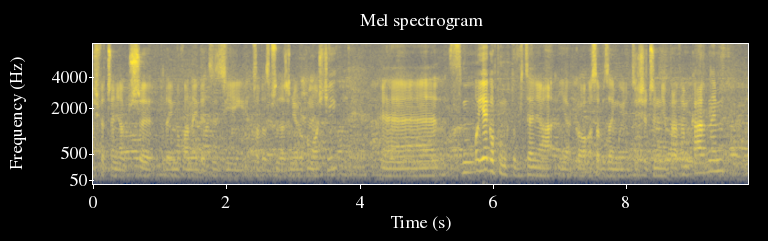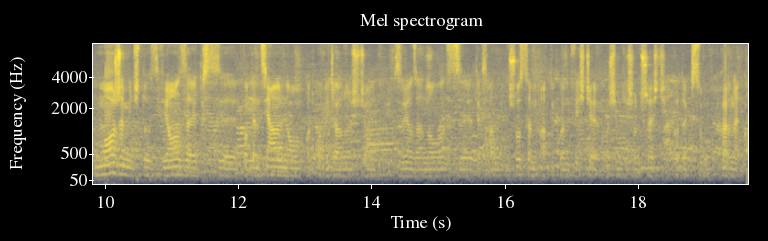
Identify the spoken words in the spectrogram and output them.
oświadczenia przy podejmowanej decyzji co do sprzedaży nieruchomości. E, Z mojego punktu widzenia, jako osoby zajmującej się czynnie prawem karnym, może mieć to związek z potencjalną odpowiedzialnością związaną z tak zwanym oszustwem, artykułem 286 kodeksu karnego.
